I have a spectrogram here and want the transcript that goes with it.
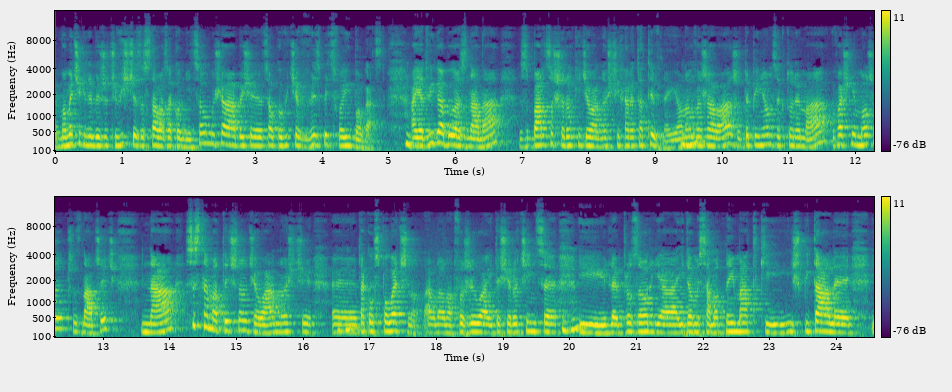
w momencie, gdyby rzeczywiście została zakonnicą, musiałaby się całkowicie wyzbyć swoich bogactw. A Jadwiga była znana z bardzo szerokiej działalności charytatywnej i ona uważała, że te pieniądze, które ma, właśnie może przeznaczyć na systematyczną działalność e, taką społeczną. Ona, ona tworzyła i te sierocińce, i leprozoria, i domy samotnej matki, i szpitale, i,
